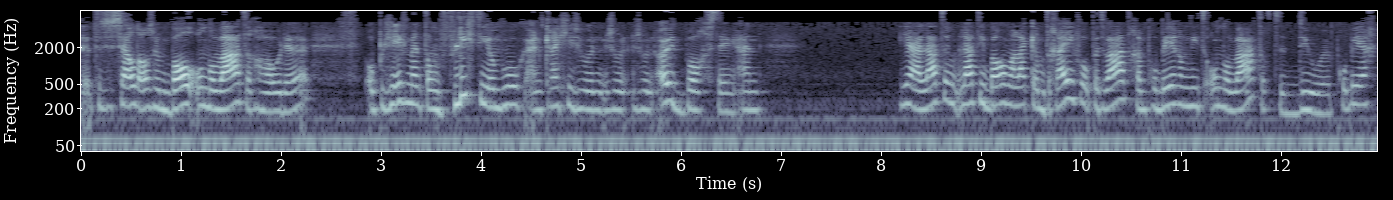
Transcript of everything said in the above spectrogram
Het is hetzelfde als een bal onder water houden op een gegeven moment dan vliegt hij omhoog en krijg je zo'n zo'n zo'n uitbarsting. En ja, laat, hem, laat die bal maar lekker drijven op het water en probeer hem niet onder water te duwen. Probeer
